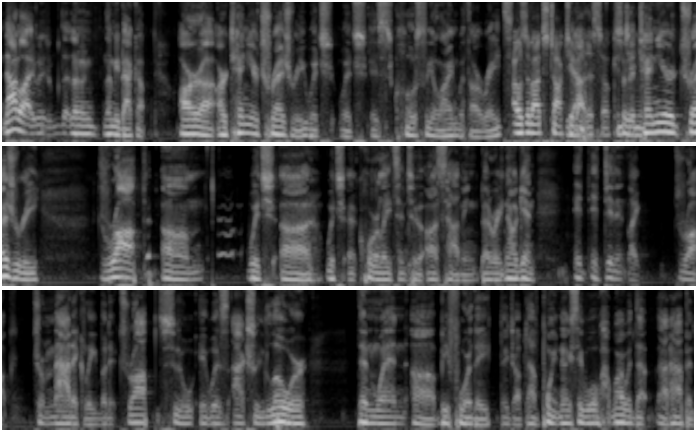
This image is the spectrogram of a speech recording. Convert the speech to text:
Not a lot. Let me, let me back up. Our uh, our ten year Treasury, which which is closely aligned with our rates. I was about to talk to you about this, so So the ten year Treasury dropped, um, which uh, which uh, correlates into us having better rates. Now again, it, it didn't like drop dramatically, but it dropped so it was actually lower than when uh, before they they dropped a half point. Now you say, well, why would that that happen?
